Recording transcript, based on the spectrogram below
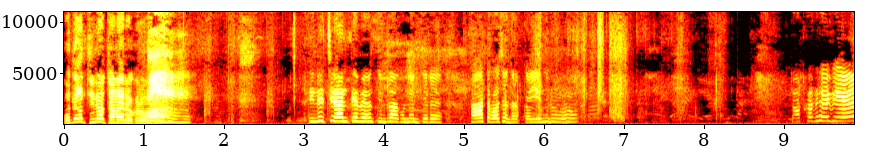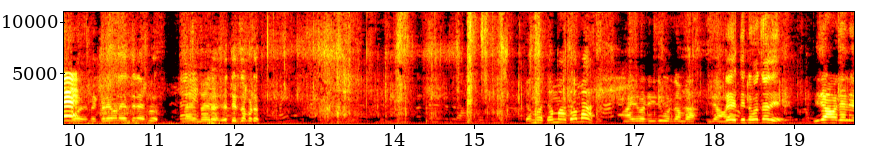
పొద్దున తినొచ్చారు ఒకరు తినిచ్చి అంతే మేము తిని రాకుండా తినే ఆట చంద్రక్క ఏంది నువ్వు? ఇది దీంట్లో పోతుంది. ఇదే అమ్మదేలే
